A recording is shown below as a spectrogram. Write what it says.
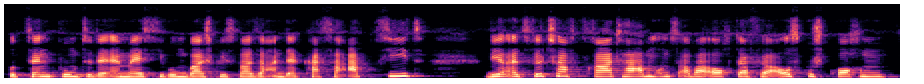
Prozentpunkte der Ermäßigung beispielsweise an der Kasse abzieht. Wir als Wirtschaftsrat haben uns aber auch dafür ausgesprochen,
